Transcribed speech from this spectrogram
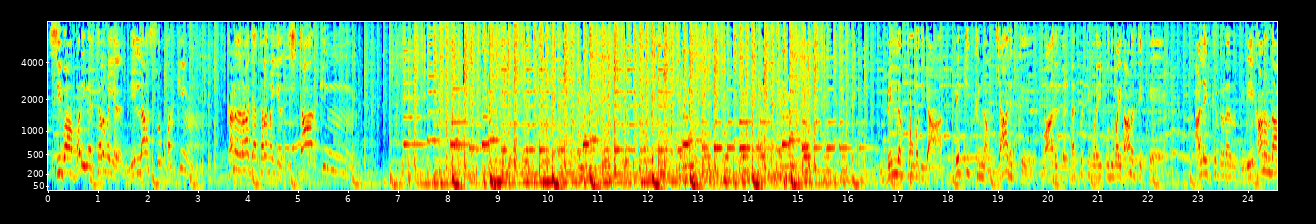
சிவா வடிவேல் தலைமையில் நிலா சூப்பர் கிங். கனகராஜா தலைமையில் ஸ்டார் கிங். வெல்ல போவது யார்? வெற்றி கிண்ணம் யாருக்கு? வாருங்கள் நட்பட்டி முனை புது மைதானத்திற்கு. அழைக்கின்றனர் விவேகானந்தா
